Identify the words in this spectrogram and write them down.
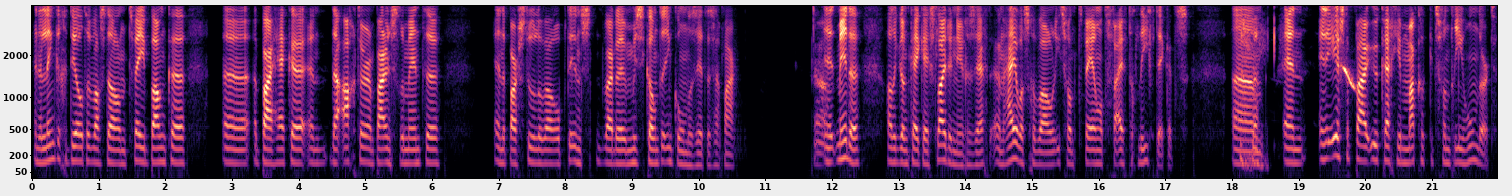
En de linker gedeelte was dan twee banken, eh, een paar hekken en daarachter een paar instrumenten. En een paar stoelen waarop de waar de muzikanten in konden zitten, zeg maar. Ja. In het midden had ik dan KK Slider neergezegd. En hij was gewoon iets van 250 leaf tickets. Ehm, en in de eerste paar uur krijg je makkelijk iets van 300.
